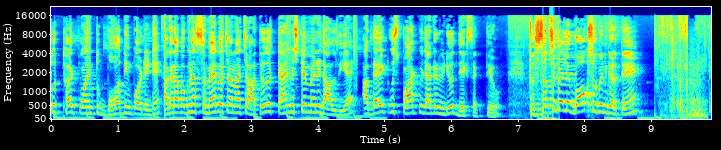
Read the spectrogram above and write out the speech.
तो थर्ड पॉइंट तो बहुत इंपॉर्टेंट है। अगर आप अपना समय बचाना चाहते हो तो टाइम स्टेप मैंने डाल दिया है। आप डायरेक्ट उस पार्ट पे जाकर वीडियो देख सकते हो। तो सबसे पहले बॉक्स ओपन करते हैं।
